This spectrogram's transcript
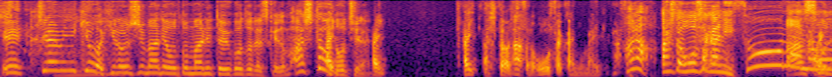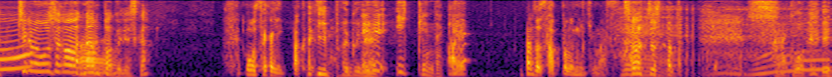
すね。えちなみに今日は広島でお泊まりということですけども明日はどちらに、はい。はい。明日は実は大阪に参ります。あら。明日大阪に？そうなあそう。のちなみに大阪は何泊ですか？大阪一泊です、ね。一泊で一軒だけ、はいあと札幌に行きます。その後札幌すごい。え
